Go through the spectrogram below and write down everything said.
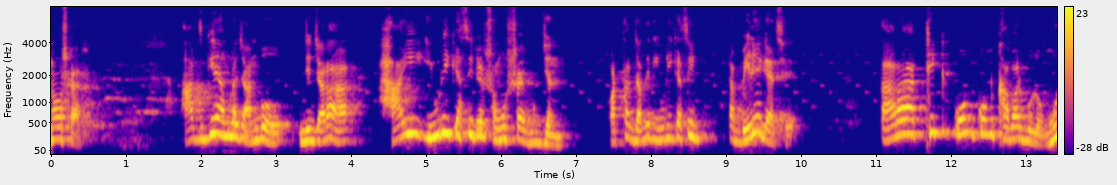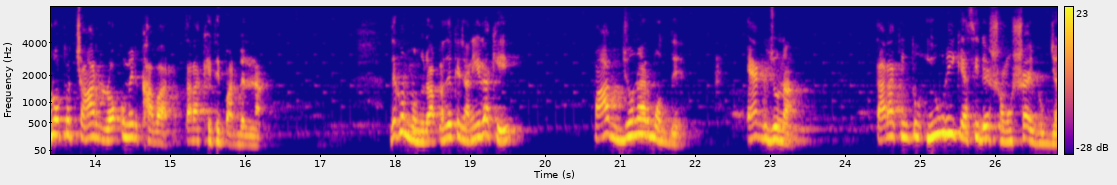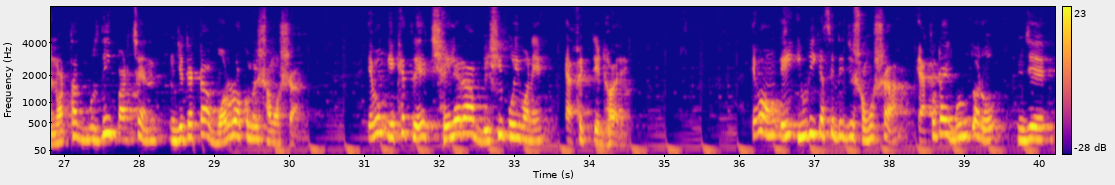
নমস্কার। আজকে আমরা জানব যে যারা হাই ইউরিক অ্যাসিডের সমস্যায় ভুগছেন, অর্থাৎ যাদের ইউরিক অ্যাসিডটা বেড়ে গেছে, তারা ঠিক কোন কোন খাবারগুলো, মূলত চার রকমের খাবার তারা খেতে পারবেন না। দেখুন বন্ধুরা, আপনাদেরকে জানিয়ে রাখি, পাঁচ জনের মধ্যে একজনা তারা কিন্তু ইউরিক অ্যাসিডের সমস্যায় ভুগছেন। অর্থাৎ বুঝতেই পারছেন যেটা একটা বড় রকমের সমস্যা। এবং এক্ষেত্রে ছেলেরা বেশি পরিমাণে অ্যাফেক্টেড হয়। এবং এই ইউরিক অ্যাসিডের যে সমস্যা এতটাই গুরুতর যে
